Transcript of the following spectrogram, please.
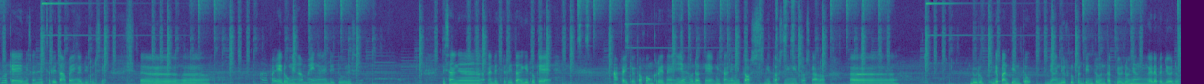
gue kayak misalnya cerita apa yang nggak ditulis ya uh, apa ya dongeng apa yang nggak ditulis ya misalnya ada cerita gitu kayak apa itu contoh konkretnya. Ya udah kayak misalnya mitos mitos nih mitos kalau uh, duduk depan pintu jangan duduk depan pintu ntar jodohnya nggak dapet jodoh.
